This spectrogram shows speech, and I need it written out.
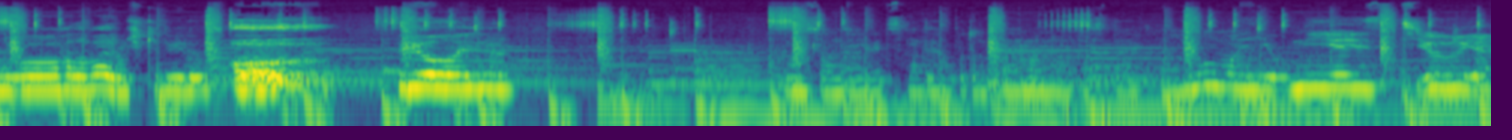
У него голова и ручки двигаются. Реально. Он сам двигается, надо его потом по-нормальному поставить. Ё-моё, у меня есть чуя.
